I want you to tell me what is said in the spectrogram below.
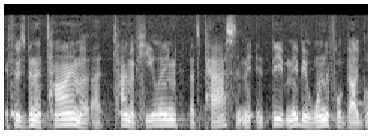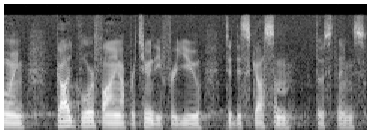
if there's been a time, a, a time of healing that's passed, it may, it, be, it may be a wonderful God glorifying, God glorifying opportunity for you to discuss some those things.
